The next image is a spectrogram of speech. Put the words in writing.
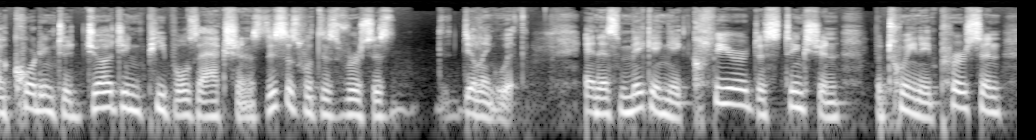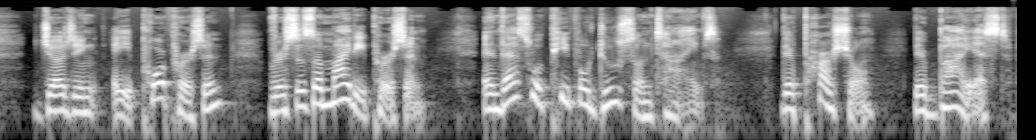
according to judging people's actions. This is what this verse is dealing with. And it's making a clear distinction between a person judging a poor person versus a mighty person. And that's what people do sometimes. They're partial, they're biased,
